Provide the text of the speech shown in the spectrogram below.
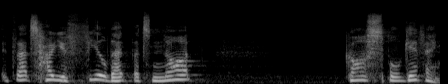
If that's how you feel, that, that's not gospel giving.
